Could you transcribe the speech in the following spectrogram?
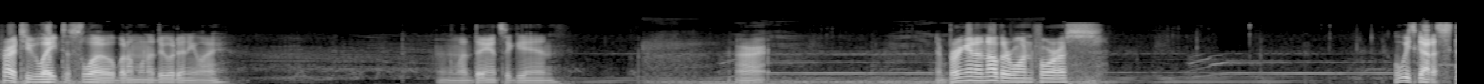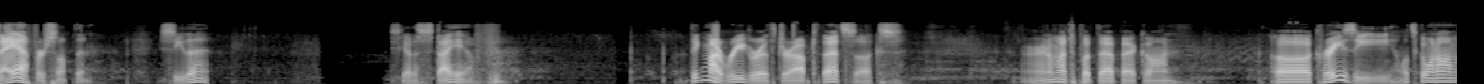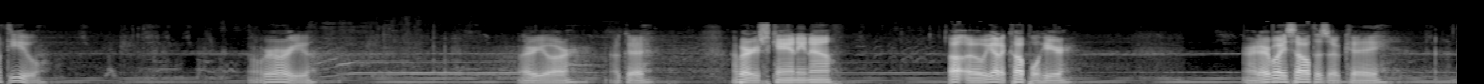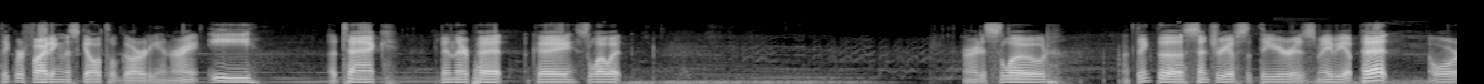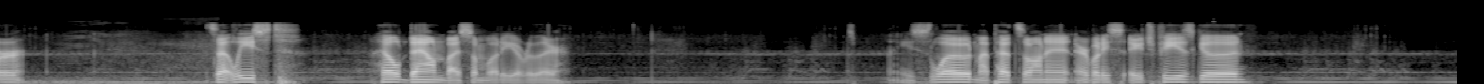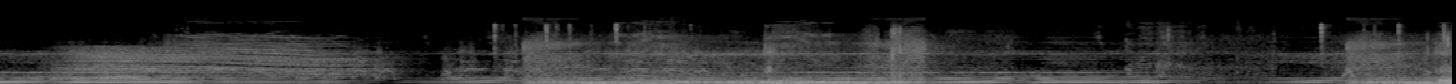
Probably too late to slow, but I'm gonna do it anyway. And I'm gonna dance again. Alright. And bring in another one for us. Oh, he's got a staff or something. See that? He's got a staff. I think my regrowth dropped. That sucks. Alright, I'm have to put that back on. Uh, crazy. What's going on with you? Where are you? There you are. Okay. I better just canny now. Uh-oh, we got a couple here. Alright, everybody's health is okay. I think we're fighting the Skeletal Guardian, right? E. Attack. Get in there, pet. Okay, slow it. Alright, it's slowed. I think the Sentry of Sathir is maybe a pet, or it's at least held down by somebody over there. He's slowed, my pet's on it, everybody's HP is good.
